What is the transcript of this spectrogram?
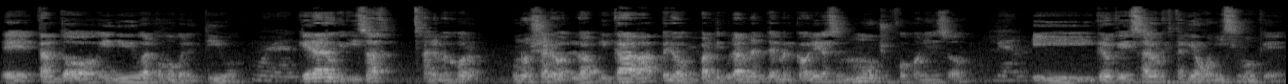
eh, tanto individual como colectivo. Muy bien. Que era algo que quizás a lo mejor uno ya lo, lo aplicaba, pero particularmente en Mercado Libre hace mucho foco en eso Bien. y creo que es algo que estaría buenísimo que,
